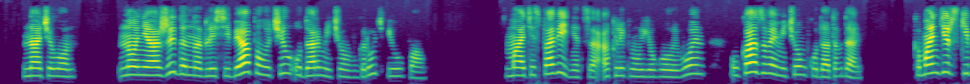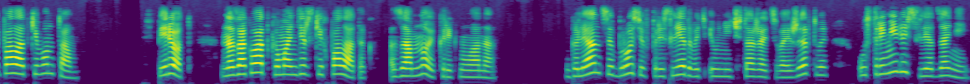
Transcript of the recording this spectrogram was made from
— начал он, но неожиданно для себя получил удар мечом в грудь и упал. «Мать-исповедница!» — окликнул ее голый воин, указывая мечом куда-то вдаль. «Командирские палатки вон там!» «Вперед! На заклад командирских палаток! За мной!» — крикнула она. Голианцы, бросив преследовать и уничтожать свои жертвы, устремились вслед за ней.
